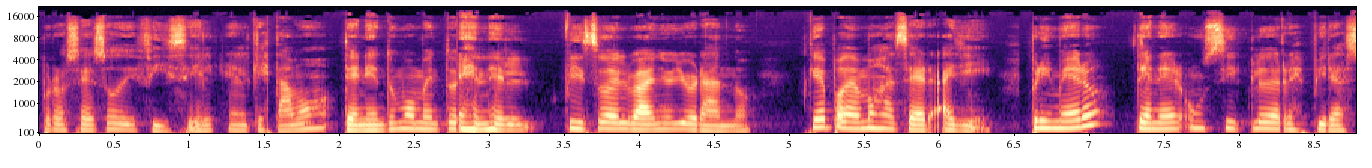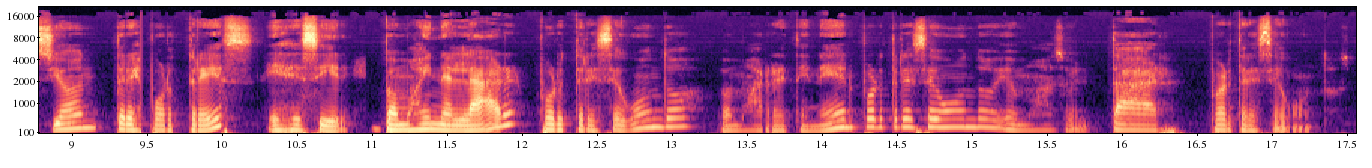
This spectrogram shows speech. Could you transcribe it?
proceso difícil en el que estamos teniendo un momento en el piso del baño llorando, ¿qué podemos hacer allí? Primero, tener un ciclo de respiración 3x3, es decir, vamos a inhalar por 3 segundos, vamos a retener por 3 segundos y vamos a soltar por 3 segundos.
